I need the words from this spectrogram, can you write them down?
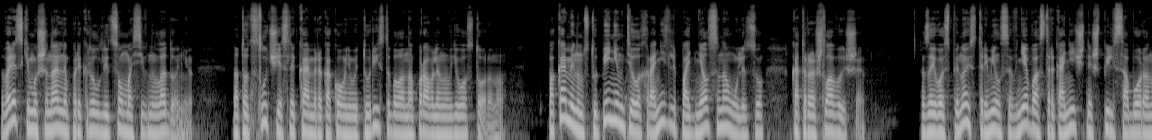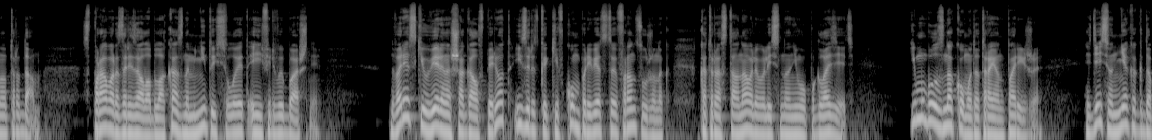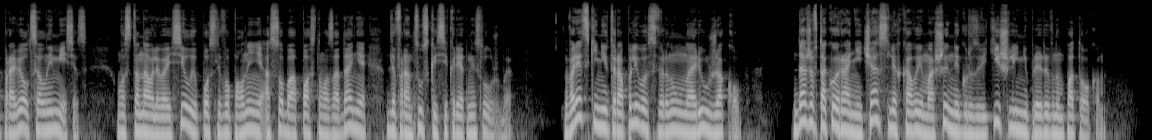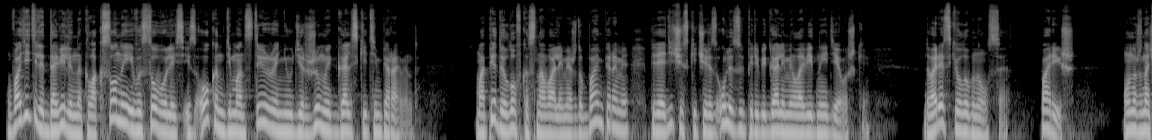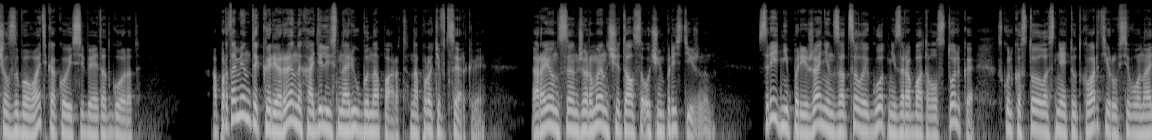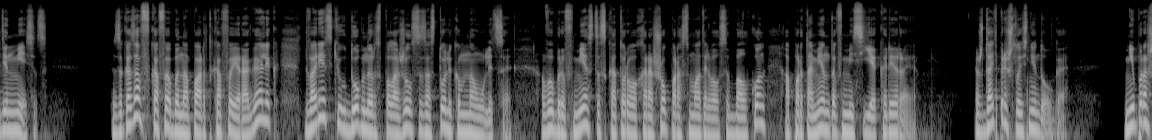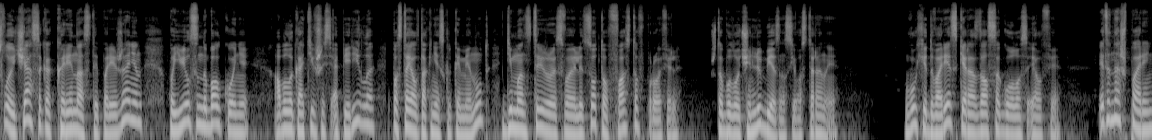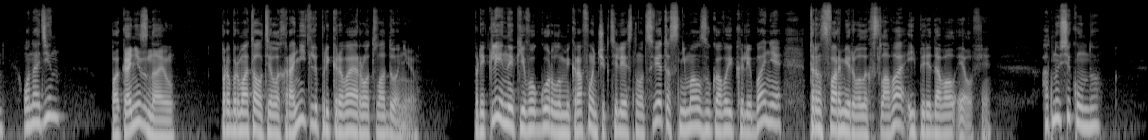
Дворецкий машинально прикрыл лицо массивной ладонью, на тот случай, если камера какого-нибудь туриста была направлена в его сторону – по каменным ступеням телохранитель поднялся на улицу, которая шла выше. За его спиной стремился в небо остроконечный шпиль собора Нотр-Дам. Справа разрезал облака знаменитый силуэт Эйфелевой башни. Дворецкий уверенно шагал вперед, изредка кивком приветствуя француженок, которые останавливались на него поглазеть. Ему был знаком этот район Парижа. Здесь он некогда провел целый месяц, восстанавливая силы после выполнения особо опасного задания для французской секретной службы. Дворецкий неторопливо свернул на Рю Жакоб. Даже в такой ранний час легковые машины и грузовики шли непрерывным потоком. Водители давили на клаксоны и высовывались из окон, демонстрируя неудержимый гальский темперамент. Мопеды ловко сновали между бамперами, периодически через улицу перебегали миловидные девушки. Дворецкий улыбнулся. Париж. Он уже начал забывать, какой из себя этот город. Апартаменты Карере находились на Рю Бонапарт, напротив церкви. Район Сен-Жермен считался очень престижным. Средний парижанин за целый год не зарабатывал столько, сколько стоило снять тут квартиру всего на один месяц. Заказав в кафе «Бонапарт» кафе и рогалик, Дворецкий удобно расположился за столиком на улице, выбрав место, с которого хорошо просматривался балкон апартаментов месье Каррире. Ждать пришлось недолго. Не прошло и часа, как коренастый парижанин появился на балконе – облокотившись о перила, постоял так несколько минут, демонстрируя свое лицо то в фас, то в профиль, что было очень любезно с его стороны. В ухе дворецки раздался голос Элфи. «Это наш парень. Он один?» «Пока не знаю», — пробормотал телохранитель, прикрывая рот ладонью. Приклеенный к его горлу микрофончик телесного цвета снимал звуковые колебания, трансформировал их в слова и передавал Элфи. «Одну секунду».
